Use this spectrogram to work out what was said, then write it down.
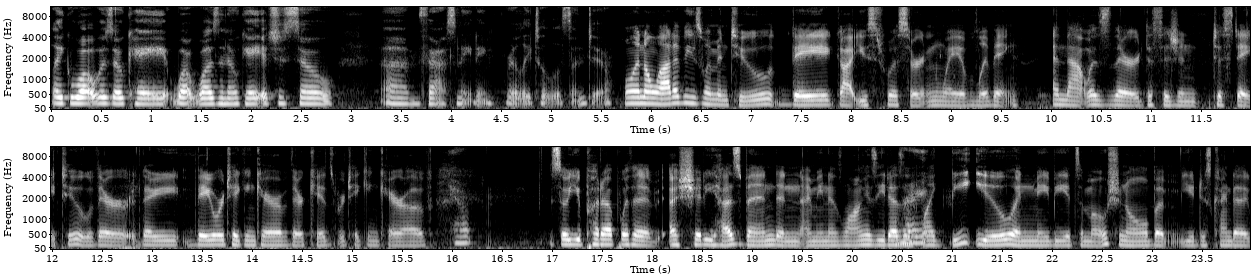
like what was okay, what wasn't okay. It's just so um, fascinating, really, to listen to. Well, and a lot of these women too, they got used to a certain way of living, and that was their decision to stay too. They're, they they were taking care of their kids, were taking care of. Yep. So you put up with a, a shitty husband, and I mean, as long as he doesn't Right. like beat you, and maybe it's emotional, but you just kind of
